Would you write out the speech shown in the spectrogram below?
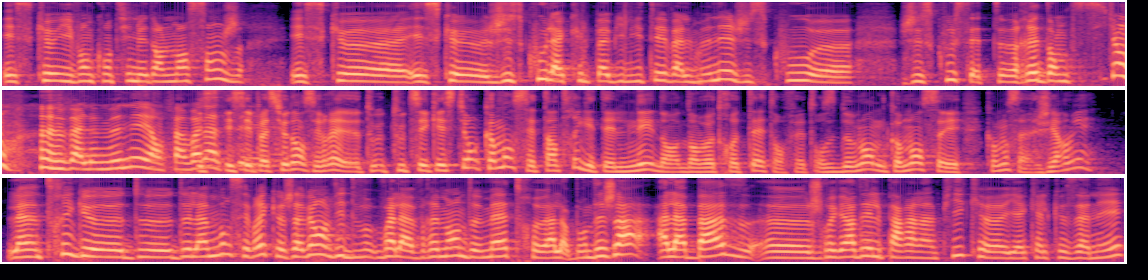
Est-ce qu'ils vont continuer dans le mensonge? Est-ce que, est que jusqu'où la culpabilité va le mener? Jusqu'où euh, jusqu'où cette rédemption va le mener? Enfin voilà. Et c'est passionnant, c'est vrai. Toutes ces questions. Comment cette intrigue est-elle née dans, dans, votre tête en fait? On se demande comment, comment ça a germé. L'intrigue de, l'amour, c'est vrai que j'avais envie de, voilà, vraiment de mettre. Alors, bon, déjà, à la base, euh, je regardais le Paralympique euh, il y a quelques années.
